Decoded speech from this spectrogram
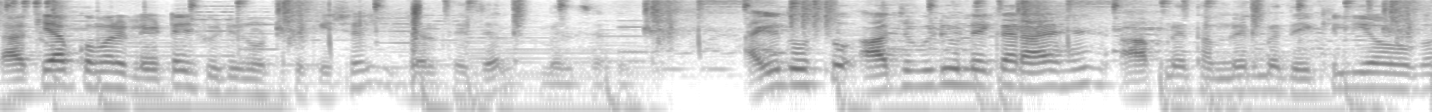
ताकि आपको हमारे लेटेस्ट वीडियो नोटिफिकेशन जल्द से जल्द मिल सके। आइए दोस्तों, आज जो वीडियो लेकर आए हैं, आपने थंबनेल में देख ही लिया होगा।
